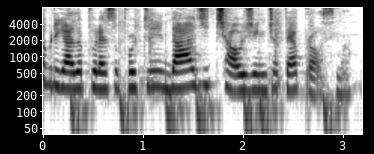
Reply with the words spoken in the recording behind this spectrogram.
obrigada por essa oportunidade. Tchau, gente. Até a próxima.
